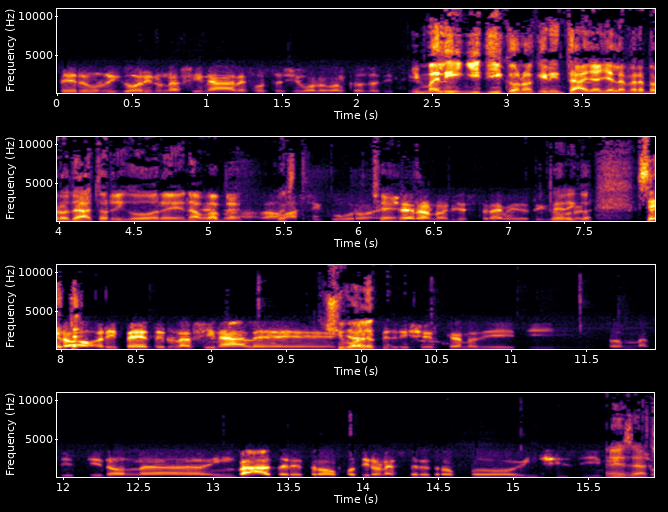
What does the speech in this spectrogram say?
per un rigore in una finale forse ci vuole qualcosa di più. I maligni dicono che in Italia gliel'avrebbero dato il rigore. No, Eh, vabbè. no, no, questo- ma sicuro, cioè, c'erano gli estremi del rigore. rigore. Senta- Però, ripeto, in una finale Ci gli vuole- arbitri cercano di, di, insomma, di, di non eh, invadere troppo, di non essere troppo incisivi. Esatto,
